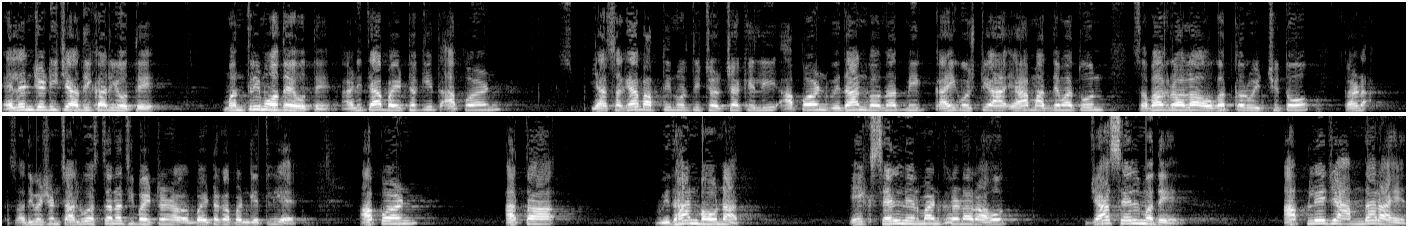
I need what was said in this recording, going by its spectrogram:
एल एन जे डीचे अधिकारी होते. मंत्री महोदय होते. आणि त्या बैठकीत आपण या सगळ्या बाबतींवरती चर्चा केली. आपण विधान भवनात मी काही गोष्टी या माध्यमातून सभागृहाला अवगत करू इच्छितो. कारण अधिवेशन चालू असतानाच ही बैठक बैठक आपण घेतली आहे. आपण आता विधान भवनात एक सेल निर्माण करणार आहोत. ज्या सेलमध्ये आपले जे आमदार आहेत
